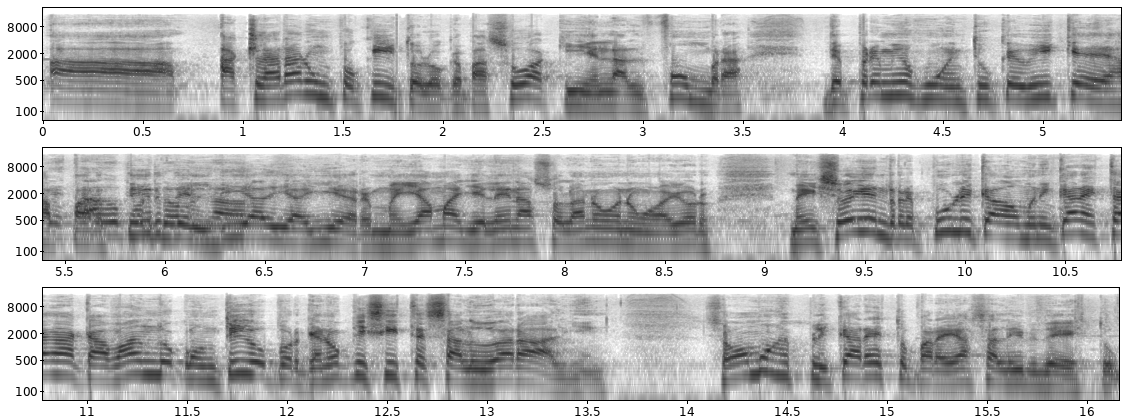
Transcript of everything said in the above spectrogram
ah, aclarar un poquito lo que pasó aquí en la alfombra de Premio Juventud que vi que a partir del día de ayer me llama Yelena Solano de Nueva York. Me dice, oye, en República Dominicana están acabando contigo porque no quisiste saludar a alguien. So, vamos a explicar esto para ya salir de esto,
